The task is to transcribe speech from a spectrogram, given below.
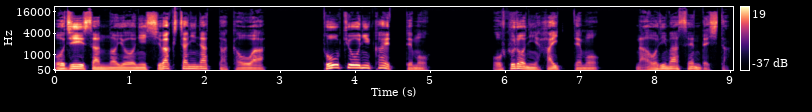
おじいさんのようにしわくちゃになった顔は、東京に帰っても、お風呂に入っても治りませんでした。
